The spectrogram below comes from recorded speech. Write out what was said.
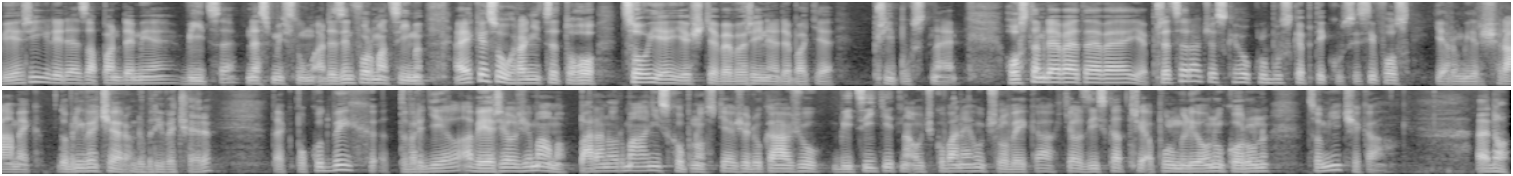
Věří lidé za pandemie více nesmyslům a dezinformacím? A jaké jsou hranice toho, co je ještě ve veřejné debatě přípustné. Hostem DVTV je předseda Českého klubu skeptiků Sisyfos Jaromír Šrámek. Dobrý večer. Dobrý večer. Tak pokud bych tvrdil a věřil, že mám paranormální schopnosti a že dokážu vycítit na očkovaného člověka a chtěl získat 3,5 milionu korun, co mě čeká? No,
